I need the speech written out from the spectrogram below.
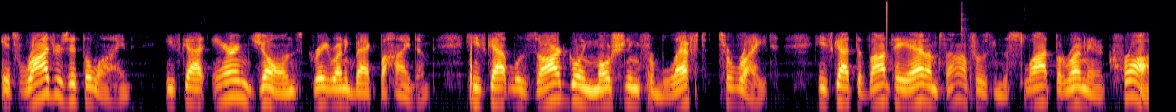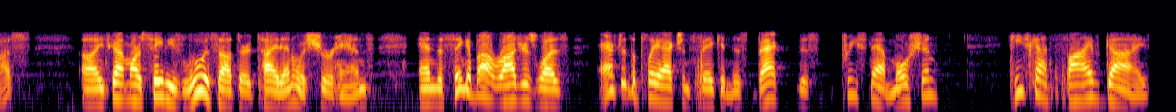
it's Rodgers at the line. He's got Aaron Jones, great running back behind him. He's got Lazard going motioning from left to right. He's got Davante Adams. I don't know if it was in the slot, but running across. Uh, he's got Marcedes Lewis out there at tight end with sure hands. And the thing about Rodgers was after the play action fake and this back this pre snap motion, he's got five guys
